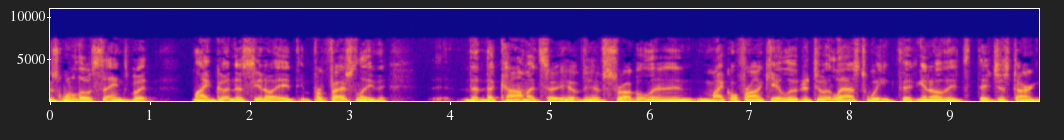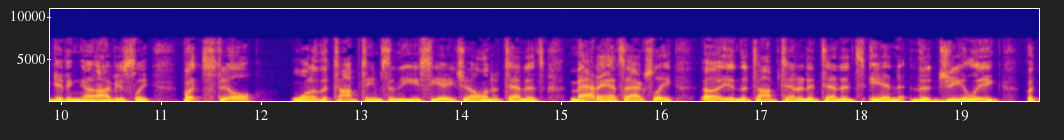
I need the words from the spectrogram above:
it's one of those things. But my goodness, you know, it, professionally, the, the the Komets have have struggled, and, and Michael Franke alluded to it last week that you know they they just aren't getting uh, obviously, but still. One of the top teams in the ECHL in attendance. Mad Ants actually uh, in the top 10 in attendance in the G League, but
